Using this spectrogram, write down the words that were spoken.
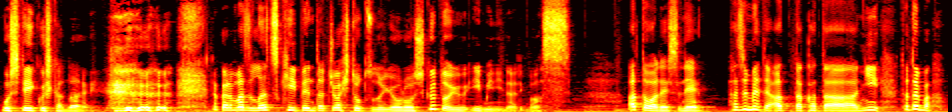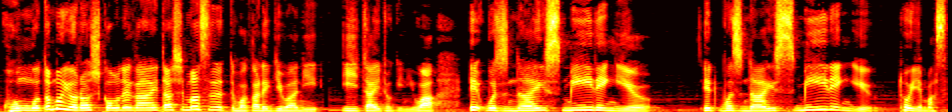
もしていくしかない。だからまず let's keep in touch は一つのよろしくという意味になります。あとはですね、初めて会った方に、例えば、今後ともよろしくお願いいたしますって別れ際に言いたい時には、It was nice meeting you. It was nice meeting you. と言えます。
